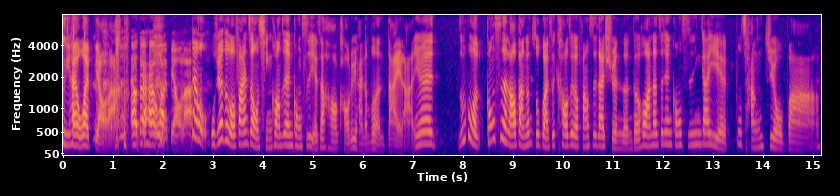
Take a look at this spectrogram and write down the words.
你 还有外表啦，还有对，还有外表啦。但我觉得，如果发现这种情况，这间公司也是要好好考虑还能不能待啦，因为。如果公司的老板跟主管是靠这个方式在选人的话，那这间公司应该也不长久吧。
